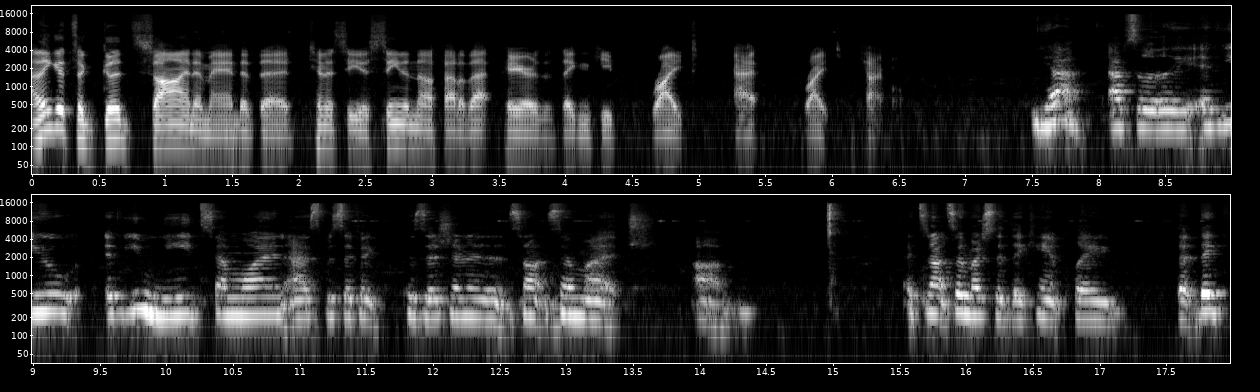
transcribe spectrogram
I think it's a good sign, Amanda, that Tennessee has seen enough out of that pair that they can keep right at right tackle. Yeah, absolutely. If you if you need someone at a specific position and it's not so much um it's not so much that they can't play that they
